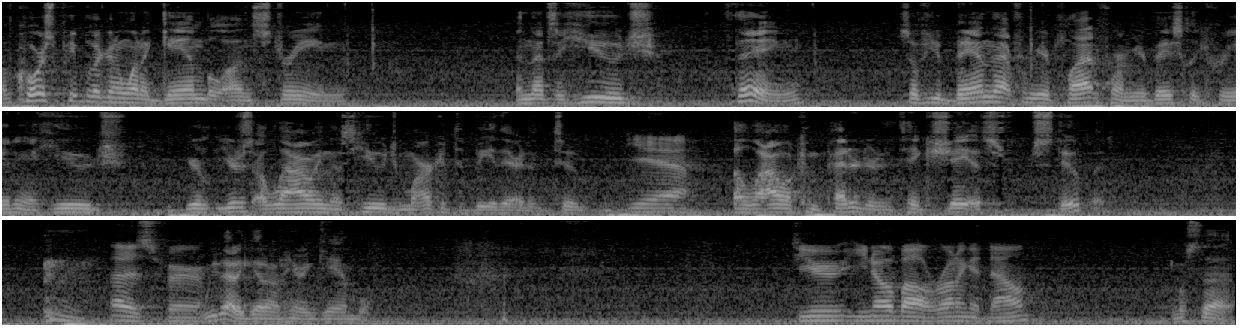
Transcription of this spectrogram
Of course, people are going to want to gamble on stream, and that's a huge thing. So if you ban that from your platform, you're basically creating a huge. You're you're just allowing this huge market to be there to, to Yeah, allow a competitor to take shape. It's stupid. that is fair. We got to get on here and gamble. Do you you know about running it down? What's that?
